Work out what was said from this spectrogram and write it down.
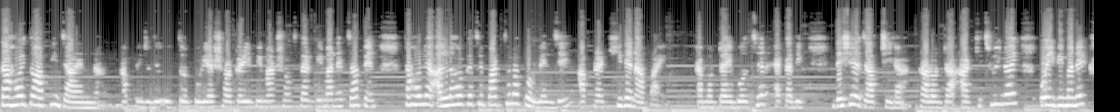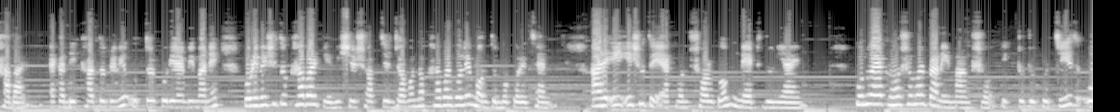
তা হয়তো আপনি জানেন না। আপনি যদি উত্তর কোরিয়ার সরকারি বিমান সংস্থার বিমানে চাপেন, তাহলে আল্লাহর কাছে প্রার্থনা করবেন যে আপনার খিদে না পায়। এমনটাই বলছেন একাধিক দেশের যাত্রীরা। কারণটা আর কিছুই নয়, ওই বিমানের খাবার। একাধিক খাদ্যপ্রেমী উত্তর কোরিয়ার বিমানে পরিবেশিত খাবারকে বিশ্বের সবচেয়ে জঘন্য খাবার বলে মন্তব্য করেছেন। আর এই ইস্যুতে এখন সরগম নেট দুনিয়ায়। কোনো এক রহস্যময় প্রাণীর মাংস, একটু টুকরো চিজ ও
